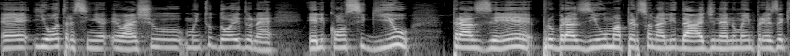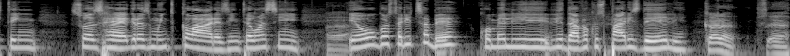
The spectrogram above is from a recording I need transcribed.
É, e outra, assim, eu, eu acho muito doido, né? Ele conseguiu trazer para o Brasil uma personalidade, né? Numa empresa que tem suas regras muito claras. Então, assim, eu gostaria de saber como ele lidava com os pares dele. Cara, é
